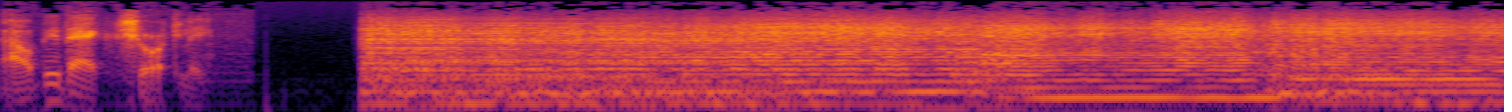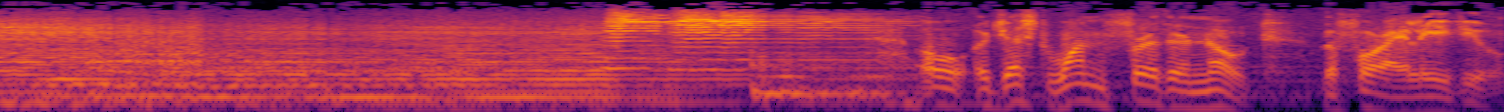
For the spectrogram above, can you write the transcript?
I'll be back shortly. Just one further note before I leave you.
